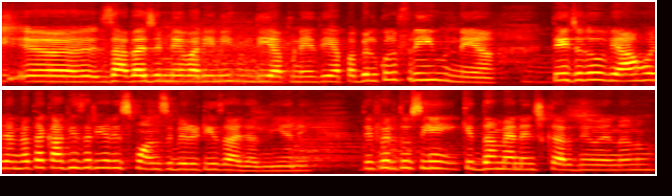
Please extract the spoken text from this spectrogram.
ਅ, ਜ਼ਿਆਦਾ ਜ਼ਿੰਮੇਵਾਰੀ ਨਹੀਂ ਹੁੰਦੀ ਆਪਣੇ ਤੇ ਆਪਾਂ ਬਿਲਕੁਲ ਫ੍ਰੀ ਹੁੰਨੇ ਆ ਤੇ ਜਦੋਂ ਵਿਆਹ ਹੋ ਜਾਂਦਾ ਤਾਂ ਕਾਫੀ ਸਾਰੀਆਂ ਰਿਸਪੌਂਸਿਬਿਲਿਟੀਆਂ ਆ ਜਾਂਦੀਆਂ ਨੇ। ਤੇ ਫਿਰ ਤੁਸੀਂ ਕਿੱਦਾਂ ਮੈਨੇਜ ਕਰਦੇ ਹੋ ਇਹਨਾਂ ਨੂੰ?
